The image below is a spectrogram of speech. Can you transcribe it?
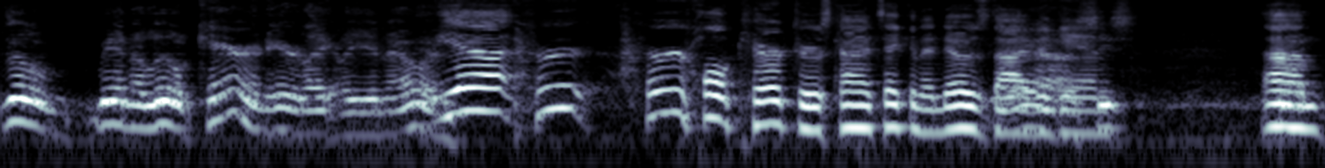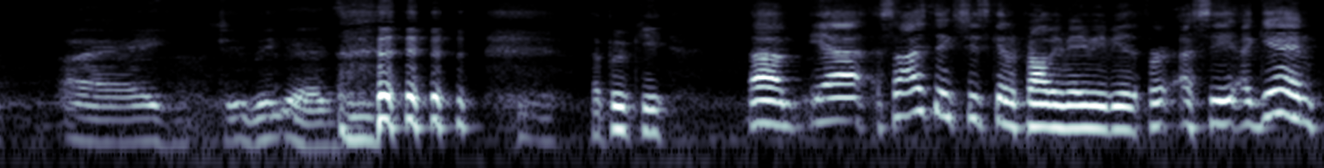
little being a little Karen here lately, you know. and- yeah, her her whole character is kind of taking a nosedive yeah, again. She's, Um, I she'd be good. Ibuki. Um, yeah, so I think she's going to probably maybe be the first. I see, again,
